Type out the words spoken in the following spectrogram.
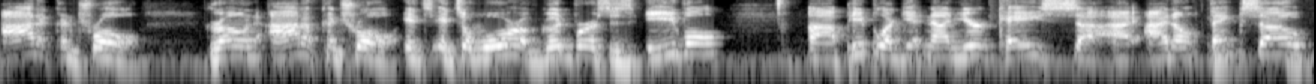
out of control, grown out of control. It's it's a war of good versus evil. Uh, people are getting on your case. Uh, I, I don't think so.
